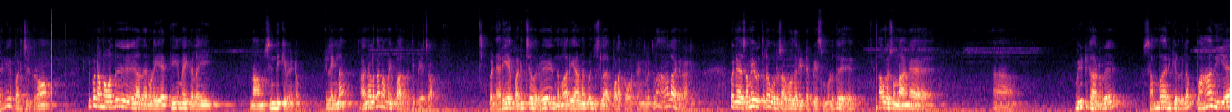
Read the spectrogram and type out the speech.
நிறைய படிச்சிருக்கிறோம். இப்போ நம்ம வந்து அதனுடைய தீமைகளை நாம் சிந்திக்க வேண்டும். இல்லைங்களா? அதனால தான் நம்ம இப்போ அதை பற்றி பேசுகிறோம். இப்போ நிறைய படித்தவர் இந்த மாதிரியான கொஞ்சம் சில பழக்க வழக்கங்களுக்கெல்லாம் ஆளாகிறாரு இப்போ நான் சமீபத்தில் ஒரு சகோதரிகிட்ட பேசும்பொழுது அவங்க சொன்னாங்க வீட்டுக்காரரு சம்பாதிக்கிறதுல பாதியை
